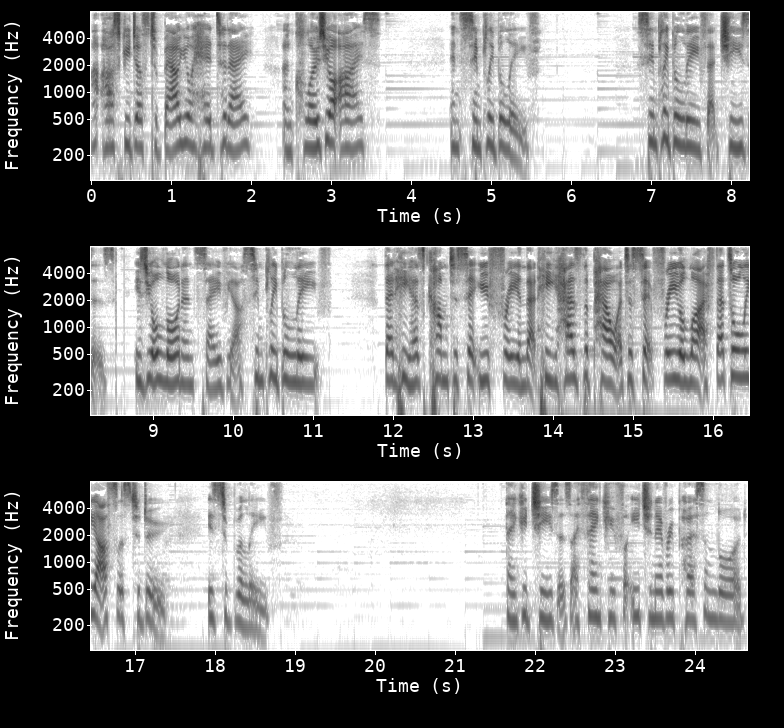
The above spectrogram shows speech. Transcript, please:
I ask you just to bow your head today and close your eyes and simply believe. Simply believe that Jesus is your Lord and Savior. Simply believe that He has come to set you free and that He has the power to set free your life. That's all He asks us to do, is to believe. Thank you, Jesus. I thank you for each and every person, Lord,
